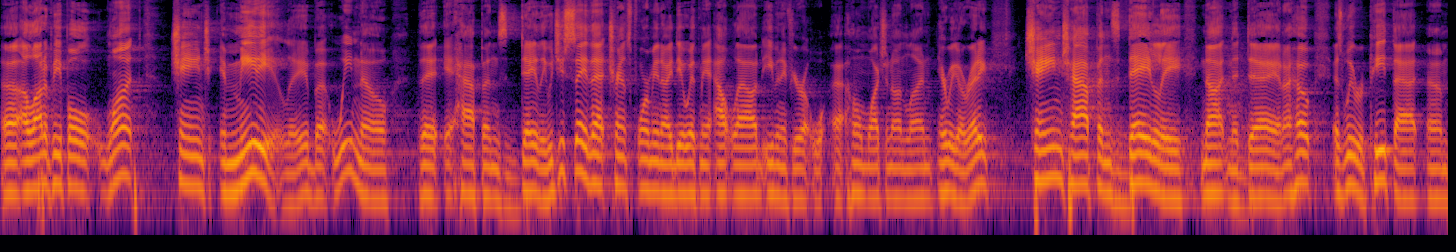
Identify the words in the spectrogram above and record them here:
Uh, a lot of people want change immediately, but we know that it happens daily. Would you say that transforming idea with me out loud, even if you're at home watching online? Here we go. Ready? Change happens daily, not in a day. And I hope as we repeat that, um,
